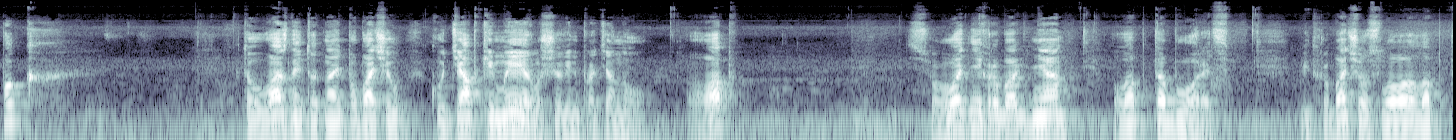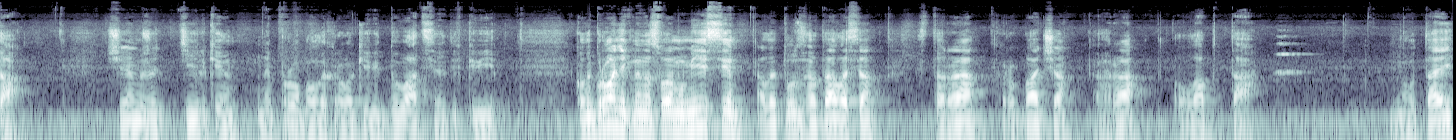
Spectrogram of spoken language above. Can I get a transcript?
Пок. Хто уважний, тот навіть побачив кутяпки миру, що він протягнув. Оп! Сьогодні хробак дня лаптаборець. Від хробачого слова лапта. Чим же тільки не пробували хробаки відбиватися від FPV. Коли бронік не на своєму місці, але тут згадалася стара хробача гра лапта. Ну та й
